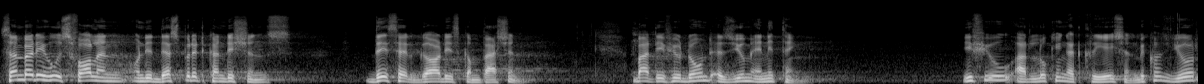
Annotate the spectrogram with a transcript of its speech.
Somebody who's fallen under desperate conditions, they said God is compassion. But if you don't assume anything, if you are looking at creation, because you're…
